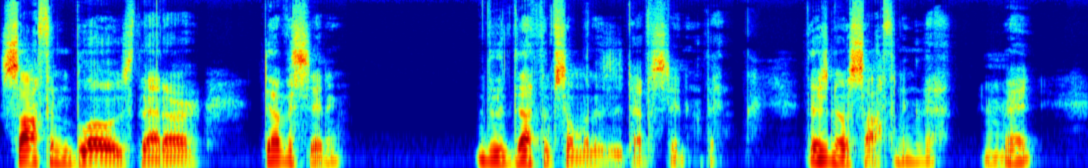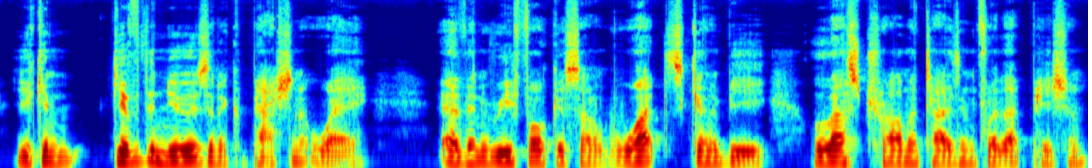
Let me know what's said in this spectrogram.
soften blows that are devastating. The death of someone is a devastating thing. There's no softening that, mm. right? you can give the news in a compassionate way and then refocus on what's going to be less traumatizing for that patient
